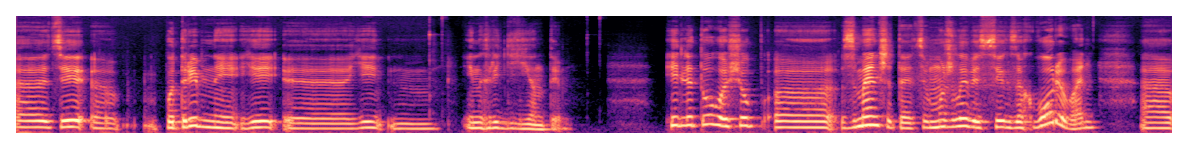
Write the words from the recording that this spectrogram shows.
е, ці е, потрібні їй, е, їй інгредієнти. І для того, щоб е, зменшити цю можливість цих захворювань, е,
